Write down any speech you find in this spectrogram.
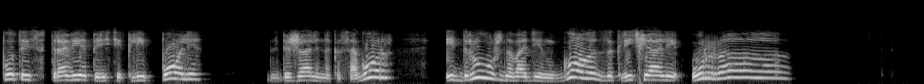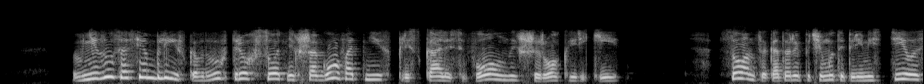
путаясь в траве, пересекли поле, сбежали на косогор и дружно в один голос закричали «Ура!». Внизу совсем близко, в двух-трех сотнях шагов от них, плескались волны широкой реки. Солнце, которое почему-то переместилось,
